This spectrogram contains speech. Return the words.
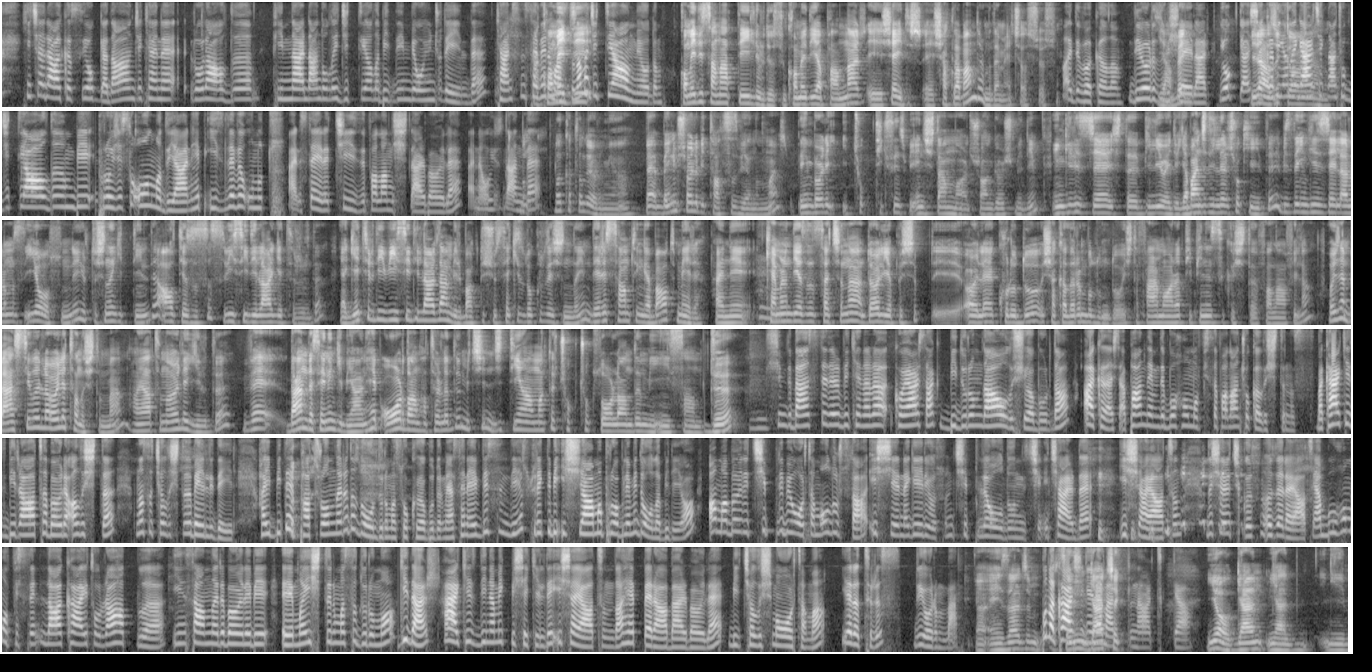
Hiç alakası yok ya. Daha önceki hani rol aldığı filmlerden dolayı ciddiye alabildiğim bir oyuncu değildi. Kendisini severim komedi- aslında ama ciddiye almıyordum. Komedi sanat değildir diyorsun. Komedi yapanlar e, şeydir. E, şaklabandır mı demeye çalışıyorsun? Hadi bakalım. Diyoruz Ya bir şeyler. Yok ya şaka bir yana gerçekten çok ciddiye aldığım bir projesi olmadı yani. Hep izle ve unut. Hani seyret cheesy falan işler böyle. Hani o yüzden de Buna katılıyorum ya. Ben, benim şöyle bir tatsız bir yanım var. Benim böyle çok tiksinç bir eniştem vardı şu an görüşmediğim. İngilizce işte biliyor ediyor. Yabancı dilleri çok iyiydi. Biz de İngilizceyle aramız iyi olsun diye yurt dışına gittiğinde altyazısız VCD'ler getirirdi. Ya getirdiği VCD'lerden biri bak düşün 8-9 yaşındayım. There is something about Mary. Hani Cameron Diaz'ın saçına döl yapışıp e, öyle kuruduğu şakaların bulunduğu işte fermuara pipinin sıkıştığı falan filan. O yüzden Ben Stiller'la öyle tanıştım ben. Hayatıma öyle girdi ve ben de senin gibi yani hep oradan hatırladığım için ciddiye almakta çok çok zorlandığım bir insandı. Şimdi ben siteleri bir kenara koyarsak bir durum daha oluşuyor burada. Arkadaşlar pandemide bu home office'e falan çok alıştınız. Bak herkes bir rahata böyle alıştı. Nasıl çalıştığı belli değil. Hayır bir de patronları da zor duruma sokuyor bu durum. Yani sen evdesin diye sürekli bir iş yağma problemi de olabiliyor. Ama böyle çipli bir ortam olursa iş yerine geliyorsun çipli olduğun için içeride iş hayatın dışarı çıkıyorsun özel hayat. Yani bu home office'in lakayt o rahatlığı insanları böyle bir e, mayıştırması durumu gider. Herkes dinamik bir şekilde iş hayatında hep beraber böyle bir çalışma ortamı yaratırız diyorum ben. Ya Enzel'cim Buna karşı gelemezsin gerçek artık ya. Yok gel yani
